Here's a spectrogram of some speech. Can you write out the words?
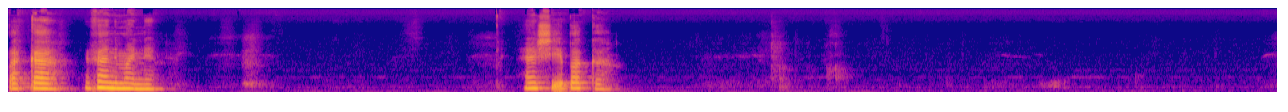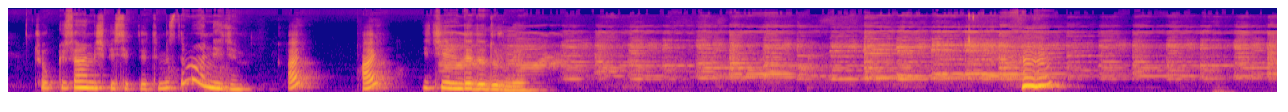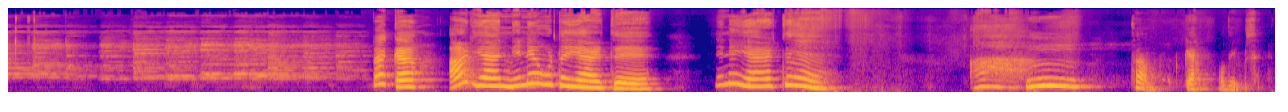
Bakka. Efendim anne. Her şeye bakka. Çok güzelmiş bisikletimiz değil mi anneciğim? Ay, ay hiç yerinde de durmuyor. Baka, Aryen nene orada yerde. Nene yerde. Ah, tamam gel alayım seni.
